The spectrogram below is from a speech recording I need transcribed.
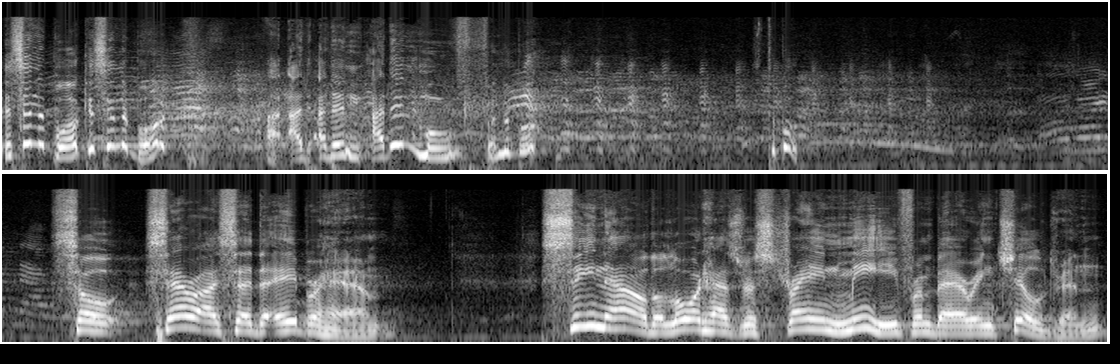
It's in the book. It's in the book. I, I, I, didn't, I didn't move from the book. It's the book. So Sarai said to Abraham, See now, the Lord has restrained me from bearing children.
